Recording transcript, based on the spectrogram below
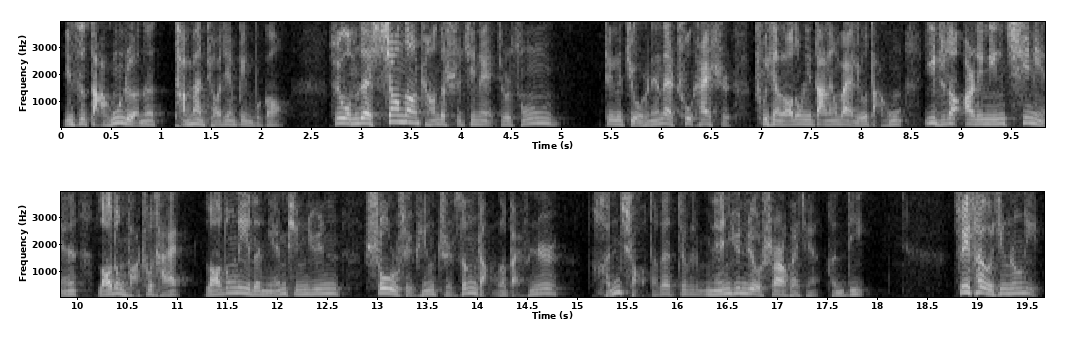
因此打工者呢谈判条件并不高，所以我们在相当长的时期内，就是从这个九十年代初开始出现劳动力大量外流打工，一直到二零零七年劳动法出台，劳动力的年平均收入水平只增长了百分之很少，大概这个年均只有十二块钱，很低，所以它有竞争力，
